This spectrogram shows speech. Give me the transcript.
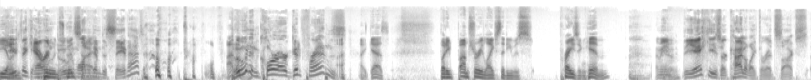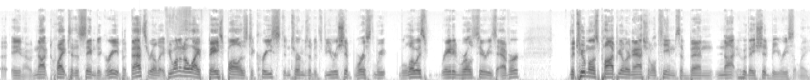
be do you think Aaron Boone's Boone wanted side. him to say that? Don't Boone and Cora are good friends. I guess, but he, I'm sure he likes that he was praising him. I mean, the Yankees are kind of like the Red Sox, uh, you know, not quite to the same degree, but that's really if you want to know why baseball has decreased in terms of its viewership, worst lowest rated World Series ever. The two most popular national teams have been not who they should be recently.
